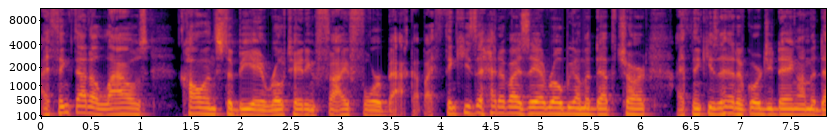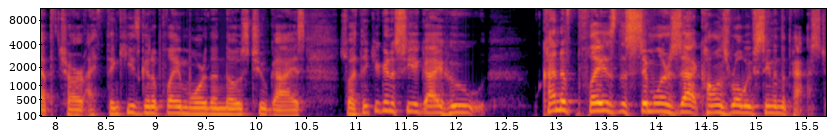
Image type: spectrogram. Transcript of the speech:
I think that allows Collins to be a rotating 5 4 backup. I think he's ahead of Isaiah Roby on the depth chart. I think he's ahead of Gorgui Dieng on the depth chart. I think he's going to play more than those two guys. So I think you're going to see a guy who kind of plays the similar Zach Collins role we've seen in the past.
